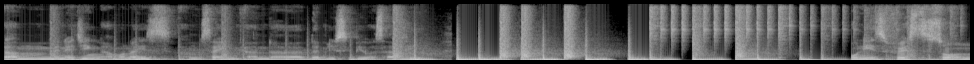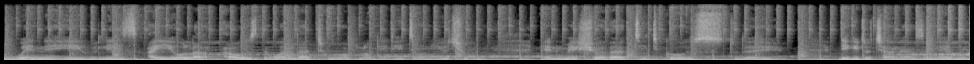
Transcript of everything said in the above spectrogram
I'm managing Harmonize. I'm signed under WCB Wasafi. On his first song when he released Aiyola, I was the one that who uploaded it on YouTube and make sure that it goes to the digital channels and everything.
